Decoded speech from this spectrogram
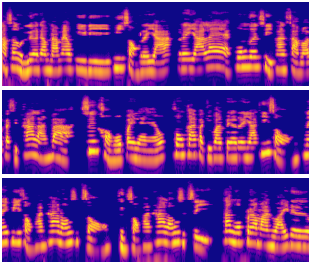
นับสนุนเรือดำน้ำ LPD มี 2 ระยะ ระยะแรก วงเงิน 4,385 ล้านบาท ซึ่งของงบไปแล้ว โครงการปัจจุบันเป็นระยะที่ 2 ในปี 2562ถึง 2564ตั้งงบประมาณไว้เดิม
